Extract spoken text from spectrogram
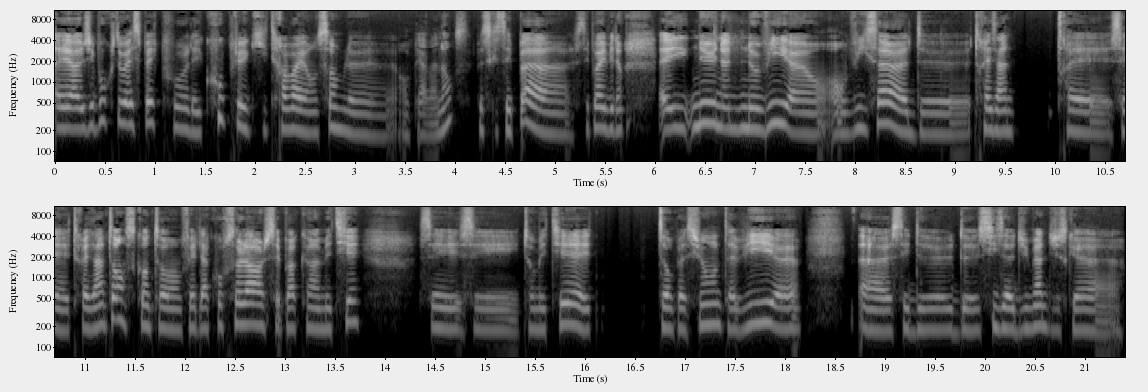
Et euh, j'ai beaucoup de respect pour les couples qui travaillent ensemble euh, en permanence parce que c'est pas c'est pas évident. Et nous, nos, vies, euh, on, vit ça de très très c'est très intense quand on fait de la course au large. C'est pas qu'un métier. C'est c'est ton métier et ton passion, ta vie. c'est de de 6 heures du mat jusqu'à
